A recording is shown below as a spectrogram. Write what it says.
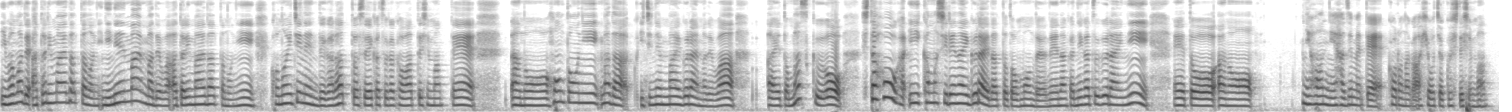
今まで当たり前だったのに、2年前までは当たり前だったのに、この1年でガラッと生活が変わってしまって、あの本当にまだ1年前ぐらいまではえーと、マスクをした方がいいかもしれないぐらいだったと思うんだよね。なんか2月ぐらいに、えっ、ー、と、あの、日本に初めてコロナが漂着してしまって、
